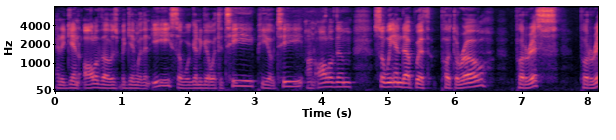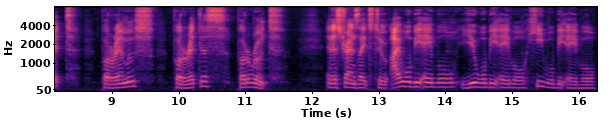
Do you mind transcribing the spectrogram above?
And again, all of those begin with an E, so we're going to go with the T, P-O-T on all of them. So we end up with potero, poteris, poterit, poteremus, poteritis, poterunt. And this translates to I will be able, you will be able, he will be able,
